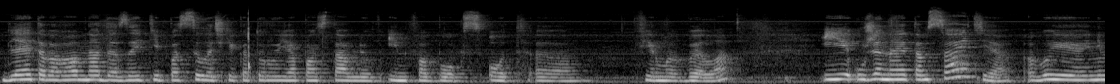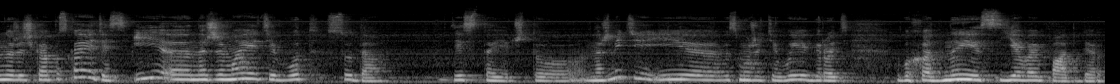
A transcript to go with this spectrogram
Для этого вам надо зайти по ссылочке, которую я поставлю в инфобокс от фирмы Wella. И уже на этом сайте вы немножечко опускаетесь и э, нажимаете вот сюда. Здесь стоит, что нажмите и вы сможете выиграть выходные с Евой Патберг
